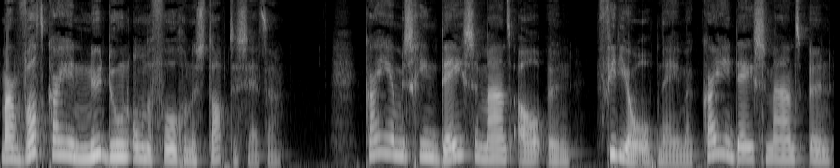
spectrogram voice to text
Maar wat kan je nu doen om de volgende stap te zetten? Kan je misschien deze maand al een video opnemen? Kan je deze maand een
